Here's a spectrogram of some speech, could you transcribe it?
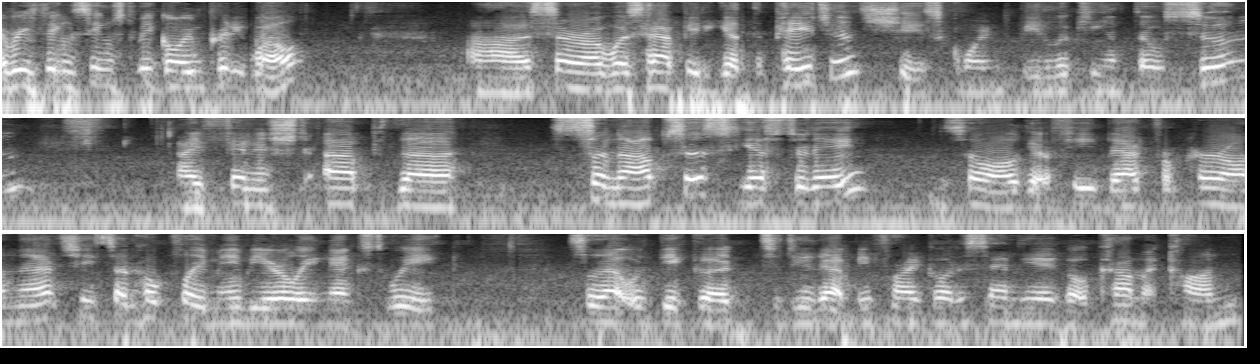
Everything seems to be going pretty well. Uh, Sarah was happy to get the pages. She's going to be looking at those soon. I finished up the synopsis yesterday, so I'll get feedback from her on that. She said hopefully maybe early next week. So that would be good to do that before I go to San Diego Comic Con.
